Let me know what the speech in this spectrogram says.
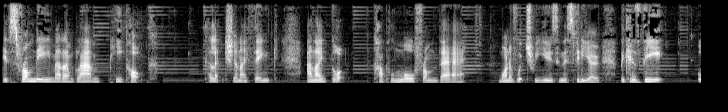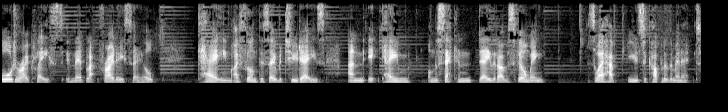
It's from the Madam Glam Peacock collection, I think. And I got a couple more from there, one of which we use in this video, because the order I placed in their Black Friday sale came, I filmed this over two days, and it came on the second day that I was filming. So I have used a couple of them in it.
